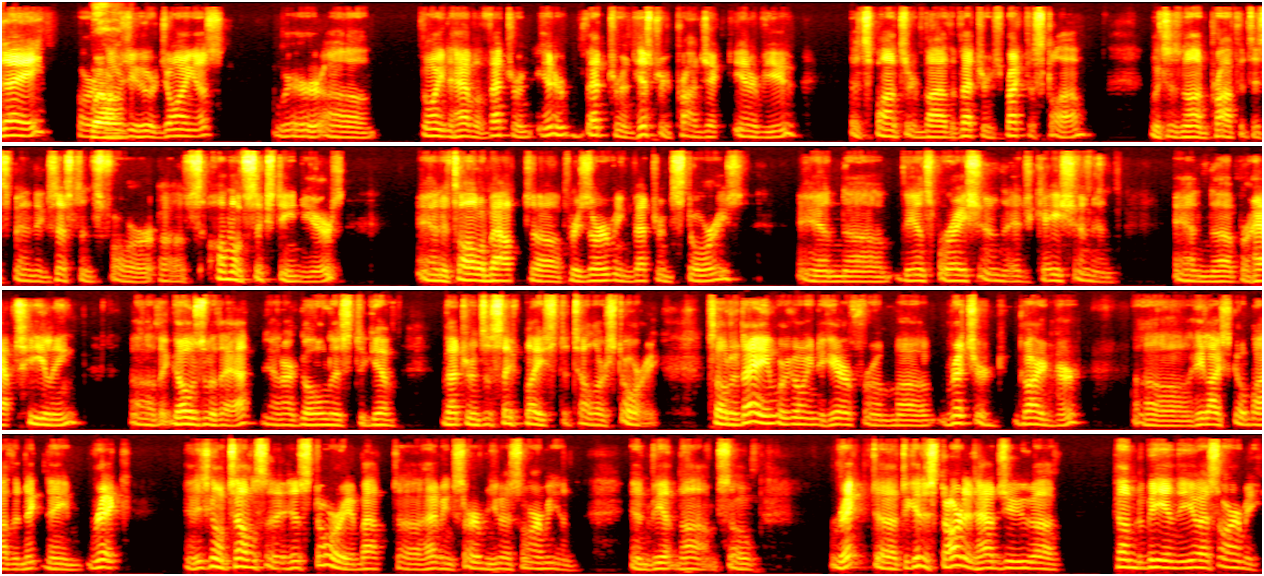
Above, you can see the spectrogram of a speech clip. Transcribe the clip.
today, for Well- those of you who are joining us, we're uh, going to have a veteran inter- veteran history project interview that's sponsored by the Veterans Breakfast Club, which is a nonprofit that's been in existence for uh, almost 16 years, and it's all about uh, preserving veteran stories and uh, the inspiration, the education, and and uh, perhaps healing uh, that goes with that. And our goal is to give veterans a safe place to tell their story. So today we're going to hear from uh, Richard Gardner. Uh, he likes to go by the nickname Rick, and he's going to tell us uh, his story about uh, having served in the U.S. Army in, in Vietnam. So, Rick, uh, to get us started, how'd you uh, come to be in the U.S. Army?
